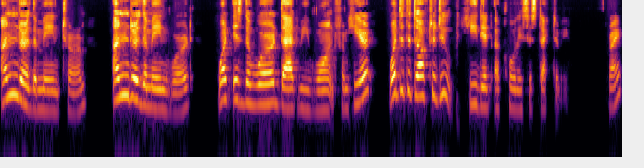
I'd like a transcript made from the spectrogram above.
under the main term, under the main word. What is the word that we want from here? What did the doctor do? He did a cholecystectomy, right?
